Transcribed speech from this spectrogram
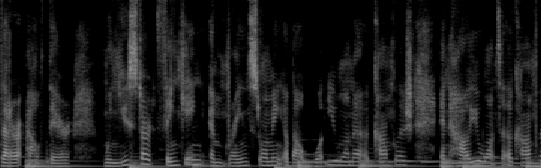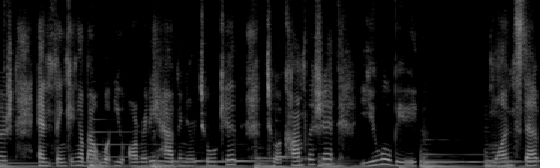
that are out there. When you start thinking and brainstorming about what you want to accomplish and how you want to accomplish, and thinking about what you already have in your toolkit to accomplish it, you will be one step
